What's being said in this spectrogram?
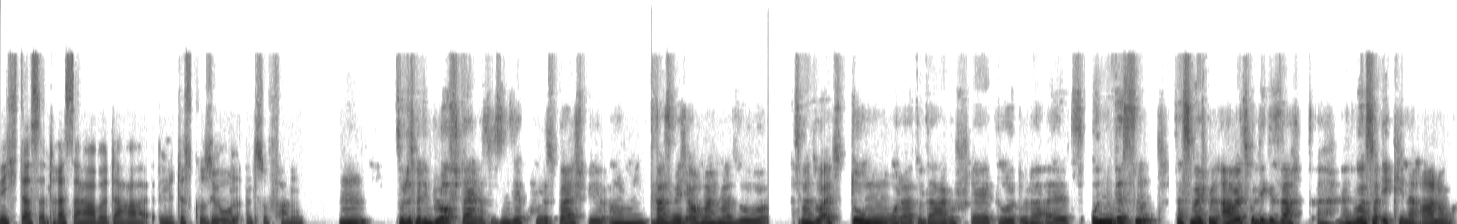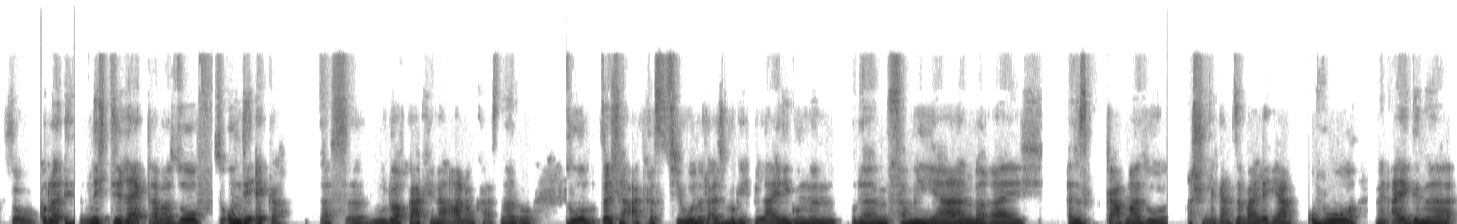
ich das Interesse habe, da eine Diskussion anzufangen. Hm. So, das mit dem Bloßstellen, das ist ein sehr cooles Beispiel. Ähm, was mich auch manchmal so, dass man so als dumm oder so dargestellt wird oder als unwissend, dass zum Beispiel ein Arbeitskollege sagt, äh, du hast doch eh keine Ahnung. So. Oder nicht direkt, aber so, so um die Ecke, dass äh, du doch gar keine Ahnung hast. Ne? So, so solche Aggressionen oder also wirklich Beleidigungen oder im familiären Bereich. Also es gab mal so, schon eine ganze Weile her, wo mein eigener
